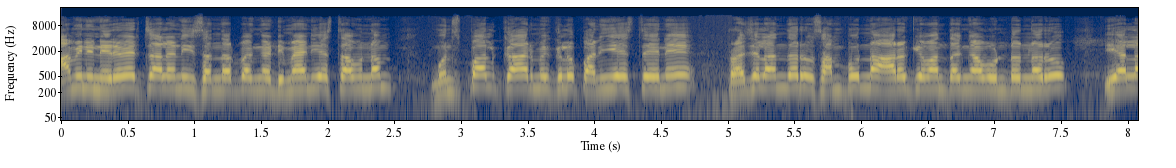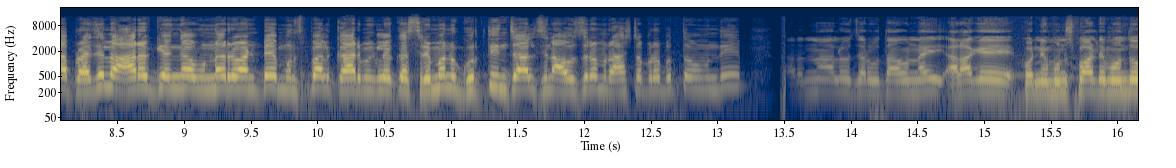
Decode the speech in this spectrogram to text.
ఆమెని నెరవేర్చాలని ఈ సందర్భంగా డిమాండ్ చేస్తూ ఉన్నాం. మున్సిపల్ కార్మికులు పనిచేస్తేనే ప్రజలందరూ సంపూర్ణ ఆరోగ్యవంతంగా ఉంటున్నారు. ఇలా ప్రజలు ఆరోగ్యంగా ఉన్నారు అంటే మున్సిపల్ కార్మికుల యొక్క శ్రమను గుర్తించాల్సిన అవసరం రాష్ట్ర ప్రభుత్వం ఉంది. ధర్నాలు జరుగుతూ ఉన్నాయి. అలాగే కొన్ని మున్సిపాలిటీ ముందు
